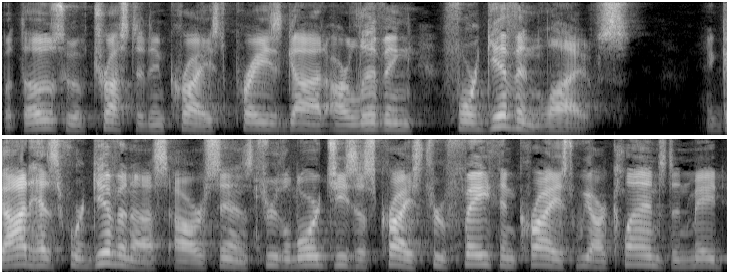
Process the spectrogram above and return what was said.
But those who have trusted in Christ, praise God, are living forgiven lives. God has forgiven us our sins through the Lord Jesus Christ. Through faith in Christ, we are cleansed and made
